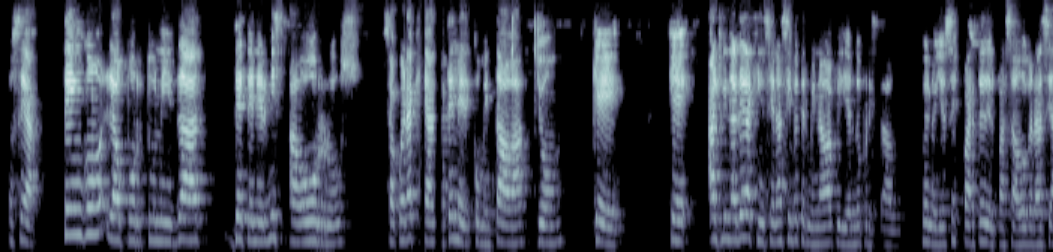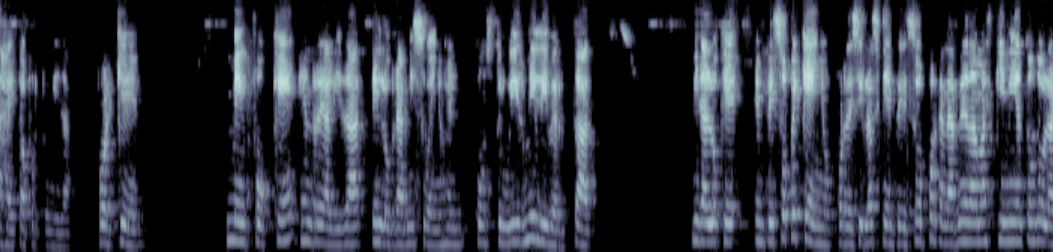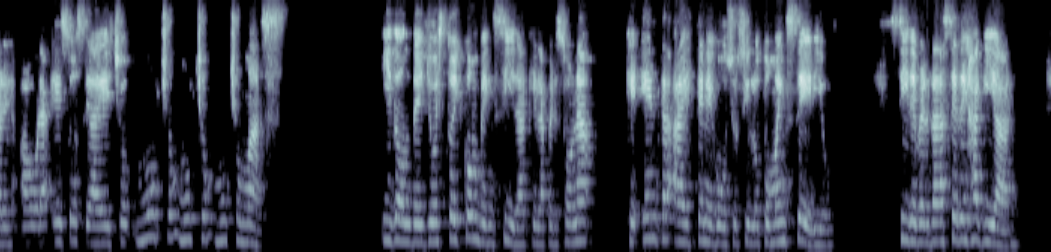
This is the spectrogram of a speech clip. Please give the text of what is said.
O sea, tengo la oportunidad de tener mis ahorros, ¿Se acuerda que antes le comentaba, John, que, que al final de la quincena siempre terminaba pidiendo prestado? Bueno, y eso es parte del pasado gracias a esta oportunidad, porque me enfoqué en realidad en lograr mis sueños, en construir mi libertad. Mira, lo que empezó pequeño, por decirlo así, empezó por ganarme nada más 500 dólares, ahora eso se ha hecho mucho, mucho, mucho más y donde yo estoy convencida que la persona que entra a este negocio, si lo toma en serio, si de verdad se deja guiar,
